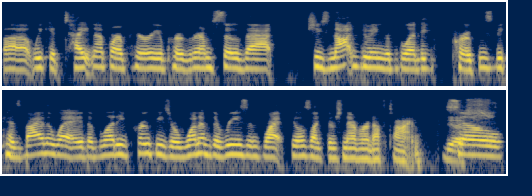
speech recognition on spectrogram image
uh, we could tighten up our perio program so that she's not doing the bloody prophies because by the way the bloody prophies are one of the reasons why it feels like there's never enough time yes. so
